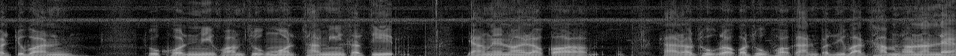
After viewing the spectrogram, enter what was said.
ปัจจุบัน ทุกคนมีความสุขหมด ถ้ามีสติ อย่างน้อยๆเราก็ถ้าเราทุกข์เราก็ทุกข์เพราะการปฏิบัติธรรมเท่านั้นแหละ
